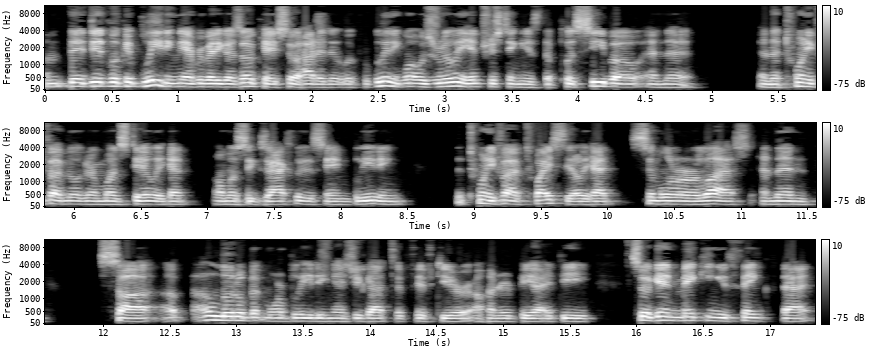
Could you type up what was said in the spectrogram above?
Um, they did look at bleeding. Everybody goes, okay, so how did it look for bleeding? What was really interesting is the placebo and the and the 25 milligram once daily had almost exactly the same bleeding. The 25 twice daily had similar or less, and then saw a, a little bit more bleeding as you got to 50 or 100 BID. So again, making you think that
